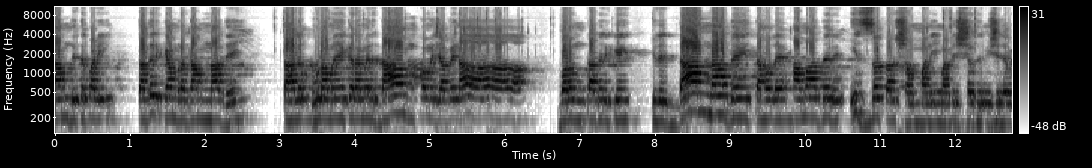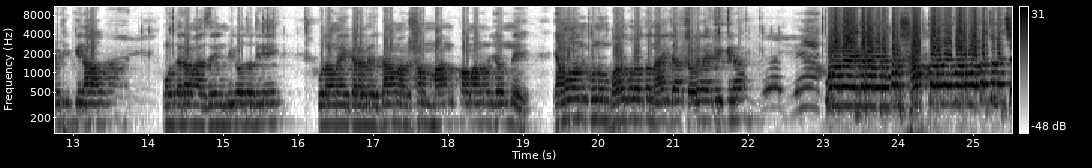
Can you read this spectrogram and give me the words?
দাম দিতে পারি তাদেরকে আমরা দাম না দেই তাহলে উলামায়ে কেরামের দাম কমে যাবে না। বরং তাদেরকে যদি দাম না দেয় তাহলে আমাদের ইজ্জত আর সম্মানই মাটির সাথে মিশে যাবে ঠিক কিনা? মোহতারাম হাজরিন বিগত দিনে উলামায়ে কেরামের দাম আর সম্মান কমানোর জন্য এমন কোন বর্বরতা নাই যা চলে না ঠিক কিনা? উলামায়ে কেরামের উপর সব ধরনের বর্বরতা চলেছে।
